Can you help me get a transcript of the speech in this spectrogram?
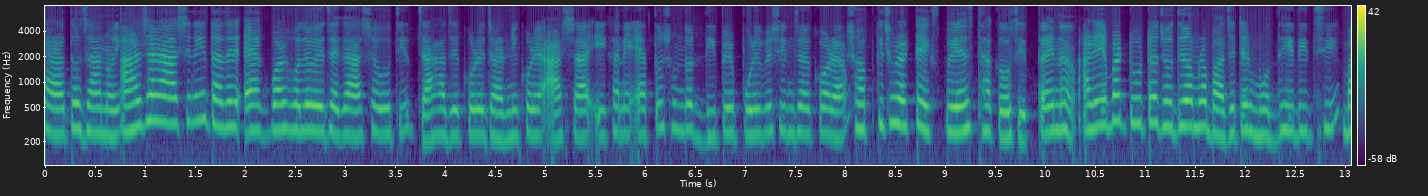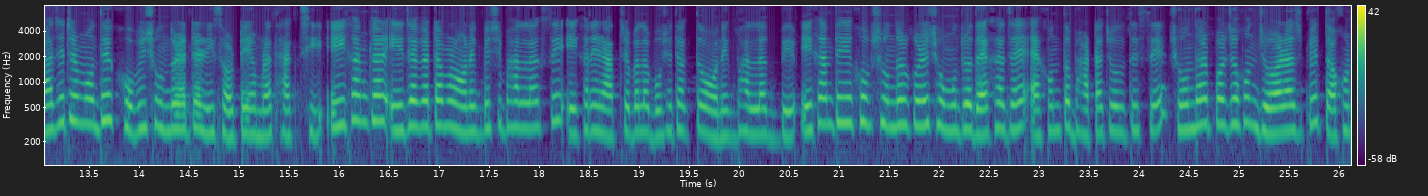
তারা তো জানোই। আর যারা আসেনি, তাদের একবার হলেও এই জায়গায় আসা উচিত। জাহাজে করে জার্নি করে আসা, এখানে এত সুন্দর দ্বীপের পরিবেশ এনজয় করা, সবকিছুর একটা এক্সপিরিয়েন্স থাকা উচিত, তাই না? আর এবার ট্যুরটা যদিও আমরা বাজেটের মধ্যেই দিচ্ছি বাজেটের মধ্যে খুবই সুন্দর একটা রিসর্টে আমরা থাকছি। এইখানকার এই জায়গাটা আমার অনেক বেশি ভালো লাগছে। এখানে রাত্রেবেলা বসে থাকতে অনেক ভালো লাগবে। এখান থেকে খুব সুন্দর করে সমুদ্র দেখা যায়। এখন তো ভাটা চলতেছে। সন্ধ্যার পর যখন জোয়ার আসবে, তখন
